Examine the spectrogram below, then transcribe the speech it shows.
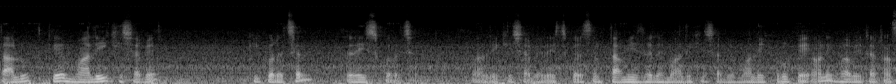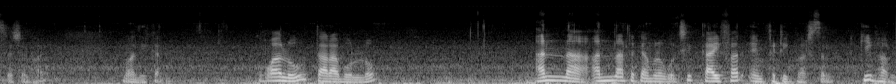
তালুতকে মালিক হিসাবে কি করেছেন? রেইস করেছেন। মালিক হিসাবে রেইস করেছেন, তামিজ হলে মালিক হিসাবে, মালিক রূপে অনেকভাবে এটা ট্রান্সলেশন হয়, মালিকান। কলু, তারা বলল আন্না, আন্নাটাকে আমরা বলছি কাইফার এমফেটিক ভার্সন। কীভাবে?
